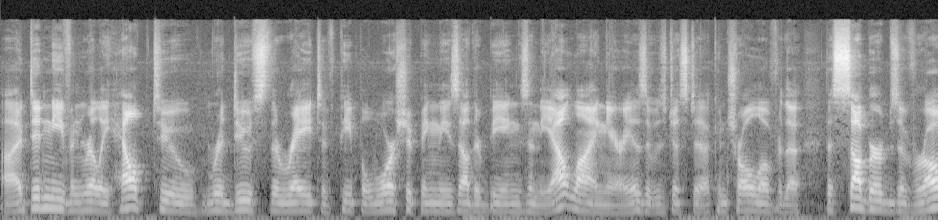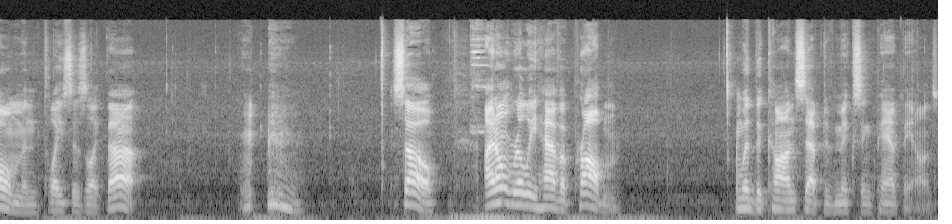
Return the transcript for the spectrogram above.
Uh, it didn't even really help to reduce the rate of people worshiping these other beings in the outlying areas. It was just a control over the, the suburbs of Rome and places like that. so, I don't really have a problem with the concept of mixing pantheons.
